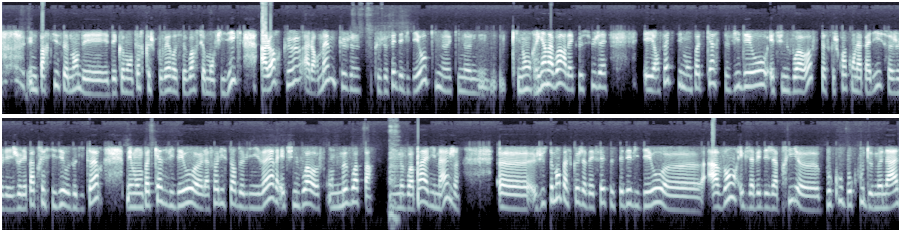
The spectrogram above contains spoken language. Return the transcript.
une partie seulement des, commentaires que je pouvais recevoir sur mon physique, alors que, alors même que je que je fais des vidéos qui ne qui ne qui n'ont rien à voir avec le sujet. Et en fait, si mon podcast vidéo est une voix off, parce que je crois qu'on l'a pas dit, je l'ai je l'ai pas précisé aux auditeurs, mais mon podcast vidéo, La folle histoire de l'univers, est une voix off. On ne me voit pas, on ne me voit pas à l'image. Euh, justement parce que j'avais fait ce CD vidéo euh, avant et que j'avais déjà pris euh, beaucoup beaucoup de menaces,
